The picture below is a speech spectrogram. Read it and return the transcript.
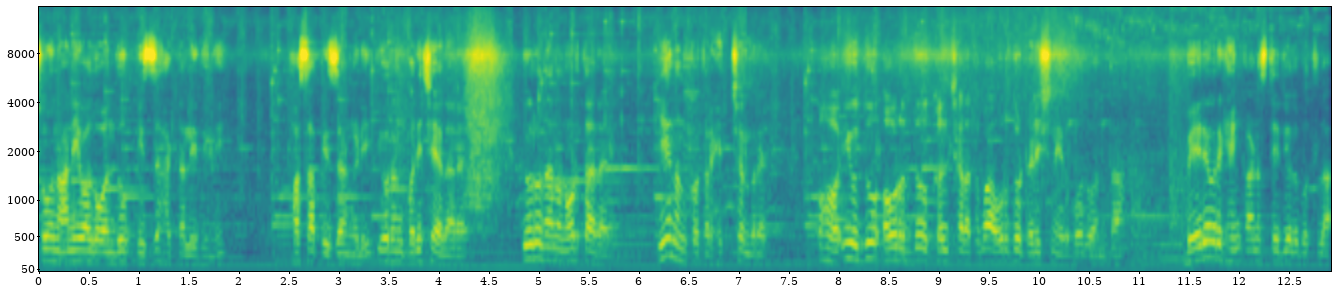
so ನಾನಿವಾಗ ಒಂದು ಪಿಜ್ಜಾ ಹಟ್ಟಲ್ಲಿದ್ದೀನಿ ಹೊಸ ಪಿಜ್ಜಾ ಅಂಗಡಿ, ಇವ್ರು ನನ್ನ ಪರಿಚಯ ಇದ್ದಾರೆ ಇವರು ನಾನು ನೋಡ್ತಾರೆ, ಏನು ಅನ್ಕೋತಾರೆ ಹೆಚ್ಚಂದರೆ, ಓಹ್ ಇವ್ರದ್ದು ಅವ್ರದ್ದು ಕಲ್ಚರ್ ಅಥವಾ ಅವ್ರದ್ದು ಟ್ರೆಡಿಷನ್ ಇರ್ಬೋದು ಅಂತ. ಬೇರೆಯವ್ರಿಗೆ ಹೆಂಗೆ ಕಾಣಿಸ್ತಾ ಇದೆಯೋ ಗೊತ್ತಿಲ್ಲ.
